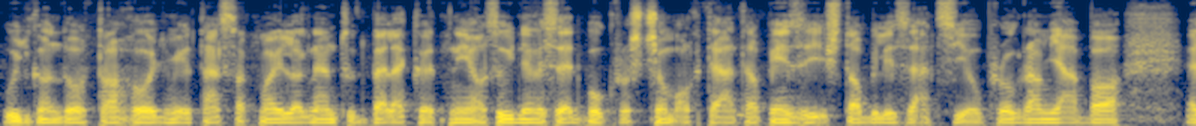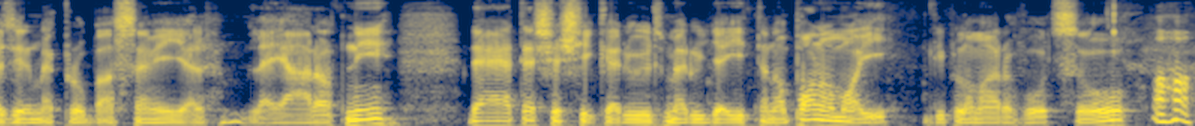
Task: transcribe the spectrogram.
úgy gondolta, hogy miután szakmailag nem tud belekötni az úgynevezett bokros csomag, tehát a pénzügyi stabilizáció programjába, ezért megpróbál személlyel lejáratni, de hát ez se sikerült, mert ugye itt a panamai diplomára volt szó, Aha.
